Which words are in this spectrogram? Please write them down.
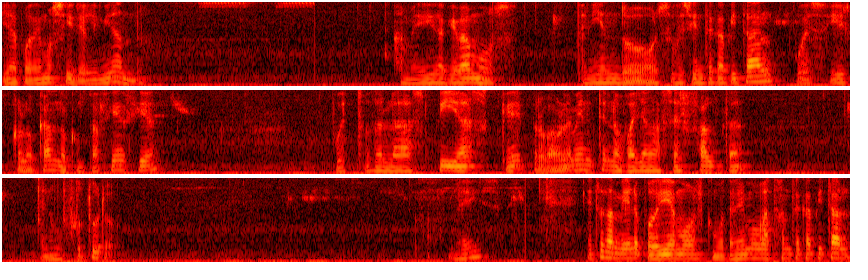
Y la podemos ir eliminando. A medida que vamos teniendo el suficiente capital pues ir colocando con paciencia pues todas las vías que probablemente nos vayan a hacer falta en un futuro ¿veis? esto también le podríamos como tenemos bastante capital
